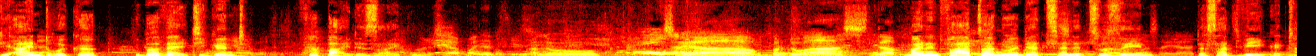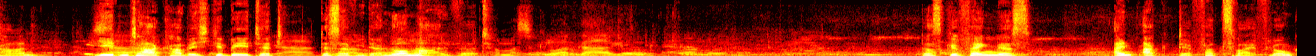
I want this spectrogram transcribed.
Die Eindrücke überwältigend für beide Seiten. Meinen Vater nur in der Zelle zu sehen, das hat wehgetan. Jeden Tag habe ich gebetet, dass er wieder normal wird. Das Gefängnis, ein Akt der Verzweiflung,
